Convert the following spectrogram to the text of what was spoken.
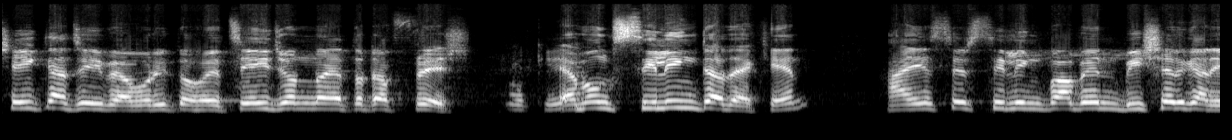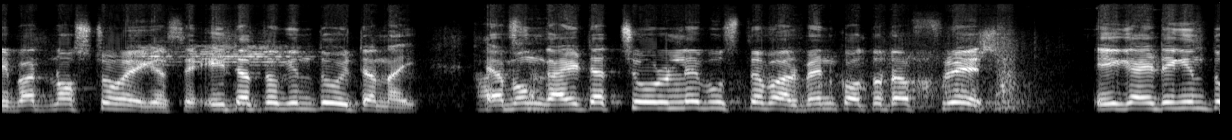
সেই কাজেই ব্যবহৃত হয়েছে এই জন্য এতটা ফ্রেশ এবং সিলিংটা দেখেন হাইয়েস্ট এর সিলিং পাবেন বিশের গাড়ি বাট নষ্ট হয়ে গেছে। এটা তো কিন্তু ওইটা নাই। আচ্ছা। এবং গাড়িটা চড়লে বুঝতে পারবেন কতটা ফ্রেশ এই গাড়িটা কিন্তু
